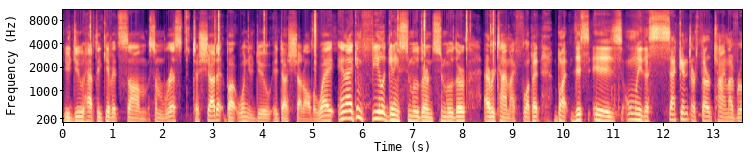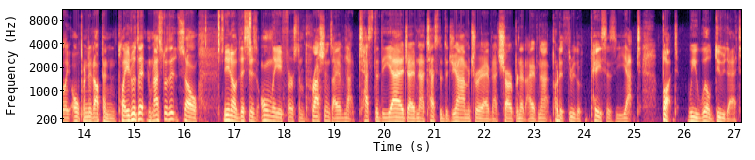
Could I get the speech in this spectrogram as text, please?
You do have to give it some some wrist to shut it, but when you do, it does shut all the way. And I can feel it getting smoother and smoother every time I flip it. But this is only the second or third time I've really opened it up and played with it and messed with it. So you know, this is only a first impressions. I have not tested the edge. I have not tested the geometry. I have not sharpened it. I have not put it through the paces yet. But we will do that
